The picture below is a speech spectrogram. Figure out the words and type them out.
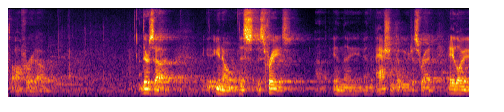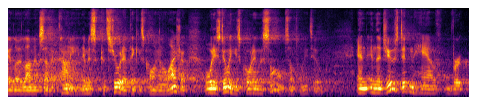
to offer it up. There's a, you know, this, this phrase in, the, in the Passion that we were just read, Eloi, Eloi, lama sabachthani. They misconstrue it. I think he's calling on Elijah. But what he's doing, he's quoting the Psalm, Psalm 22. And, and the Jews didn't have ver,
